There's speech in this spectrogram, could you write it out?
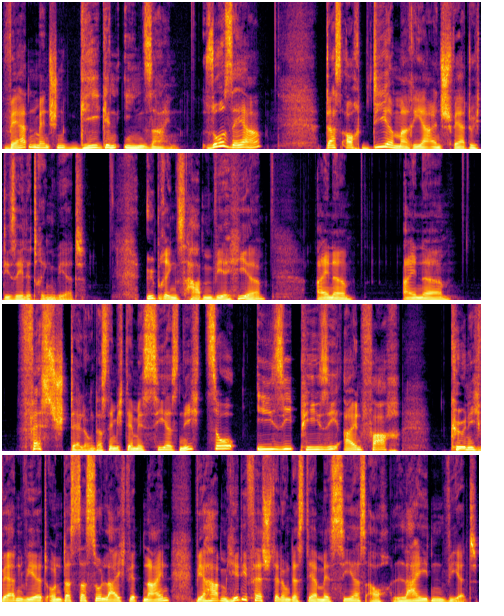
werden Menschen gegen ihn sein. So sehr, dass auch dir, Maria, ein Schwert durch die Seele dringen wird. Übrigens haben wir hier eine, eine Feststellung, dass nämlich der Messias nicht so easy peasy einfach König werden wird und dass das so leicht wird. Nein, wir haben hier die Feststellung, dass der Messias auch leiden wird.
